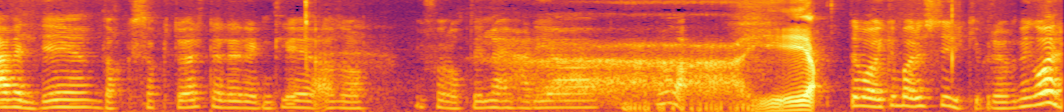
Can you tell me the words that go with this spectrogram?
er veldig dagsaktuelt, eller egentlig altså i forhold til helga nå, da. ja. Det var jo ikke bare styrkeprøven i går.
